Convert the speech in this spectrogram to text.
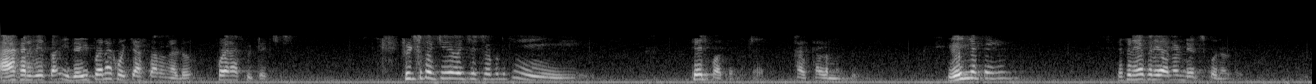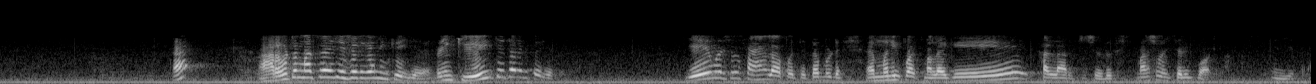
ఆఖరి వీత ఇది అయిపోయినాక వచ్చేస్తానన్నాడు పోయినాక ఫిట్ వచ్చేసి. ఫిట్స్కి వచ్చి వచ్చేటప్పటికి తేలిపోతాడు కళ్ళ కళ్ళ ముందు. ఏం చెప్తాయి ఇతను ఇతను ఏమన్నా నేర్చుకున్నాడు. ఆ? అరవటం మాత్రమే చేశాడు కానీ ఇంకేం చేయాలి? ఇంకేం చేశాడని తెలియదు. ఏ మనిషి సహాయం లేకపోతే తమ్ముడు మునిగిపోవటం అలాగే కళ్ళారు చూశాడు మనసులో చెరిగిపోవటం. నేను చెప్పిన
